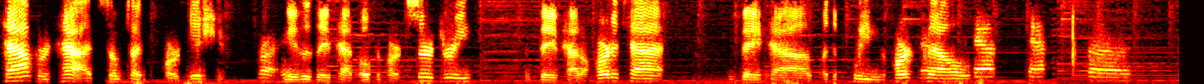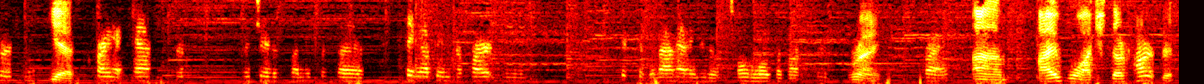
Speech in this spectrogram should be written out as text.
have or had some type of heart issue. Right. Either they've had open heart surgery, they've had a heart attack, they have a depleting heart Yeah. valve. Cath, uh, Yes, cardiac cath surgery, which is when they put the thing up in your heart and fix it without having to do a total open heart surgery. right. Right. Um, I watched their heart rhythm.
